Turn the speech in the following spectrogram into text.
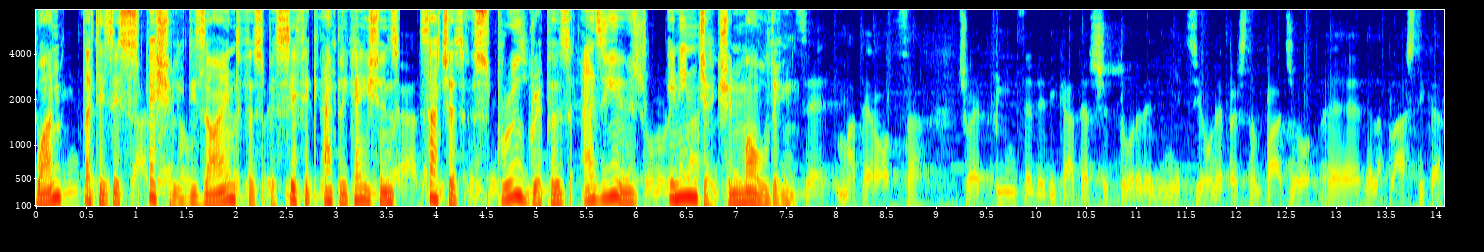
one that is especially designed for specific applications such as sprue grippers as used in injection molding. cioè pinze dedicate al settore dell'iniezione per stampaggio eh, della plastica.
